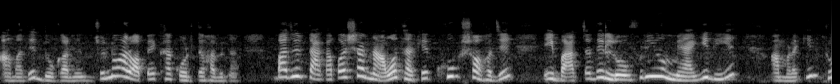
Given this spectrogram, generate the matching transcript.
আমাদের দোকানের জন্য আর অপেক্ষা করতে হবে না। বা যদি টাকা পয়সা নাও থাকে, খুব সহজে এই বাচ্চাদের লোভনীয় ম্যাগি দিয়ে আমরা কিন্তু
